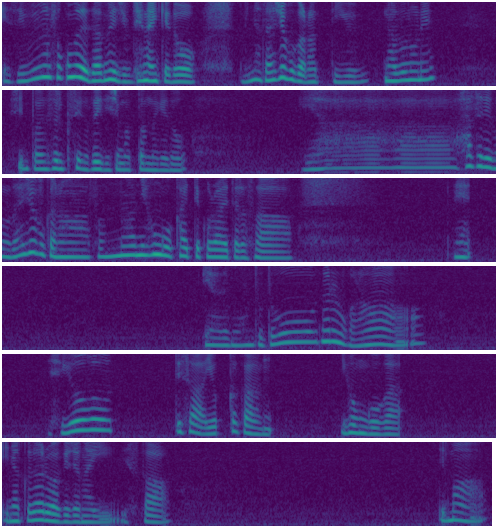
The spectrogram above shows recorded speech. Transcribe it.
いや自分はそこまでダメージ受けないけどみんな大丈夫かなっていう謎のね心配をする癖がついてしまったんだけど。いやー長谷部も大丈夫かな？そんな日本語帰ってこられたらさねいやでもほんとどうなるのかな修行ってさ4日間日本語がいなくなるわけじゃないですか。でまあ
